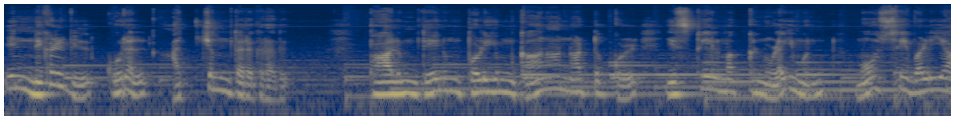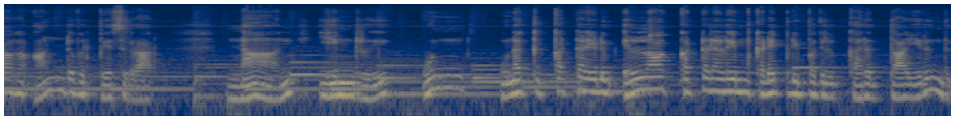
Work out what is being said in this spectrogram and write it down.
இந்நிகழ்வில் குரல் அச்சம் தருகிறது. பாலும் தேனும் பொழியும் கானா நாட்டுக்குள் இஸ்ரேல் மக்கள் நுழையும் முன் மோசை வழியாக ஆண்டவர் பேசுகிறார். நான் இன்று உன் உனக்கு கட்டளையிடும் எல்லா கட்டளைகளையும் கடைப்பிடிப்பதில் கருத்தாயிருந்து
